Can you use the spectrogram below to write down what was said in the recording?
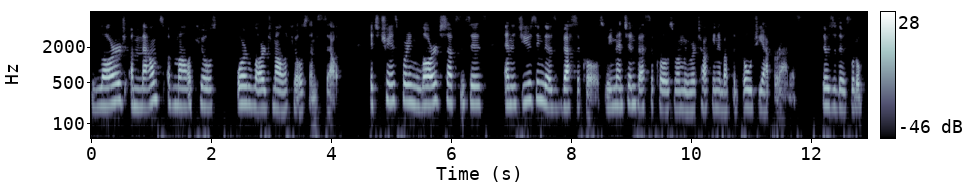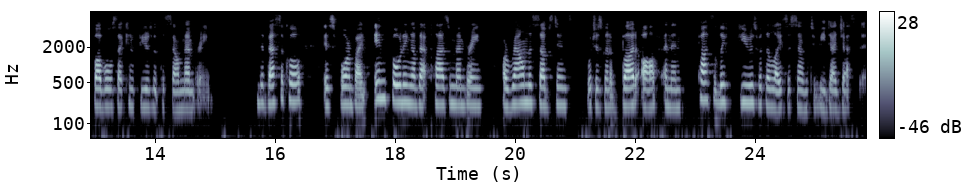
large amounts of molecules or large molecules themselves. It's transporting large substances and it's using those vesicles. We mentioned vesicles when we were talking about the Golgi apparatus. Those are those little bubbles that confuse with the cell membrane. The vesicle is formed by an infolding of that plasma membrane around the substance, which is going to bud off and then possibly fuse with the lysosome to be digested.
